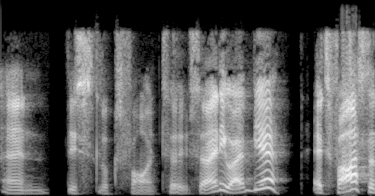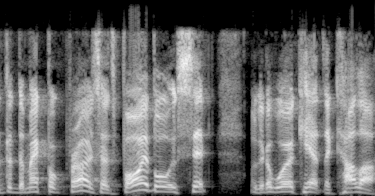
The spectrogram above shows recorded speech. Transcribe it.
And this looks fine too. So anyway, yeah, it's faster than the MacBook Pro. So it's viable, except I've got to work out the color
